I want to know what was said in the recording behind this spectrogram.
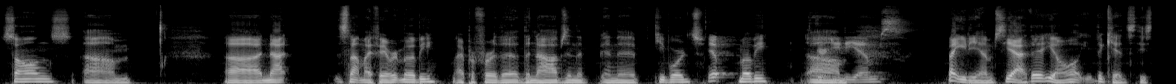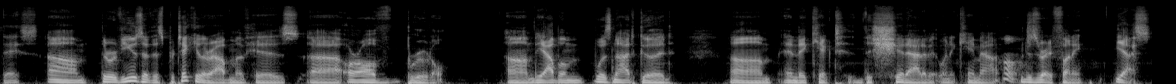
songs. Um, uh, not it's not my favorite Moby. I prefer the the knobs and the and the keyboards. Yep. Moby. Your Um, EDMs. by EDMs, yeah, the you know the kids these days. Um, the reviews of this particular album of his uh, are all brutal. Um, the album was not good, um, and they kicked the shit out of it when it came out, Huh. which is very funny. Yes,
